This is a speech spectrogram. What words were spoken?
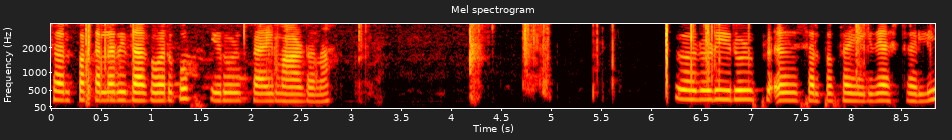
ಸ್ವಲ್ಪ ಕಲರ್ ಇದಾಗೋವರೆಗೂ ಈರುಳ್ಳಿ ಫ್ರೈ ಮಾಡೋಣ. ನೋಡಿ ಈರುಳ್ಳಿ ಫ್ರೈ ಸ್ವಲ್ಪ ಫ್ರೈ ಆಗಿದೆ ಅಷ್ಟರಲ್ಲಿ.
